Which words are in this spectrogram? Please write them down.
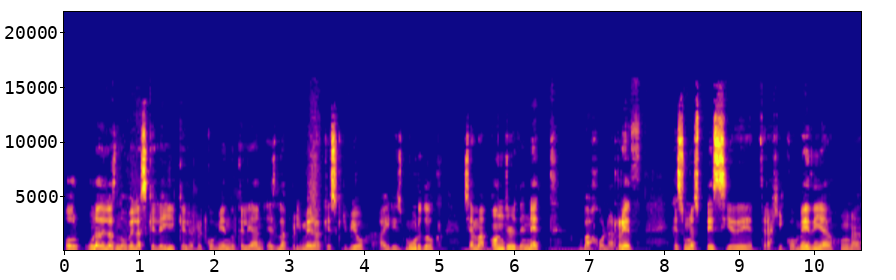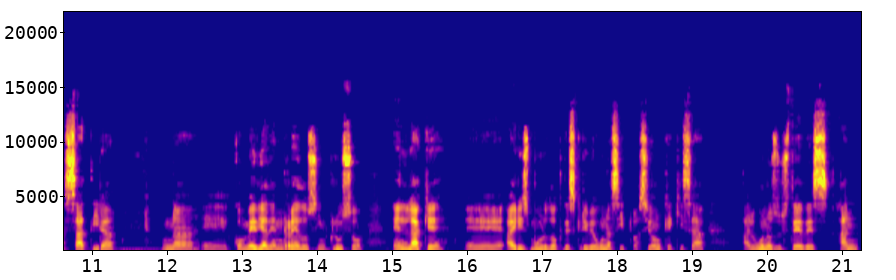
una de las novelas que leí, que les recomiendo que lean, es la primera que escribió Iris Murdoch, se llama Under the Net, Bajo la Red. Es una especie de tragicomedia, una sátira, una eh, comedia de enredos incluso, en la que eh, Iris Murdoch describe una situación que quizá algunos de ustedes han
